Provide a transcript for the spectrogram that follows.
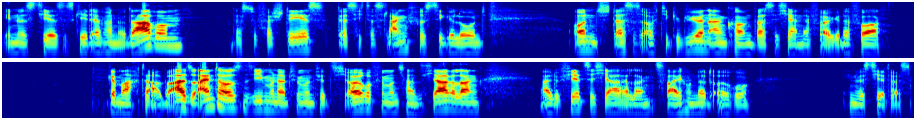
investierst. Es geht einfach nur darum, dass du verstehst, dass sich das Langfristige lohnt und dass es auf die Gebühren ankommt, was ich ja in der Folge davor gemacht habe. Also 1745 Euro, 25 Jahre lang, weil du 40 Jahre lang 200 Euro investiert hast.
